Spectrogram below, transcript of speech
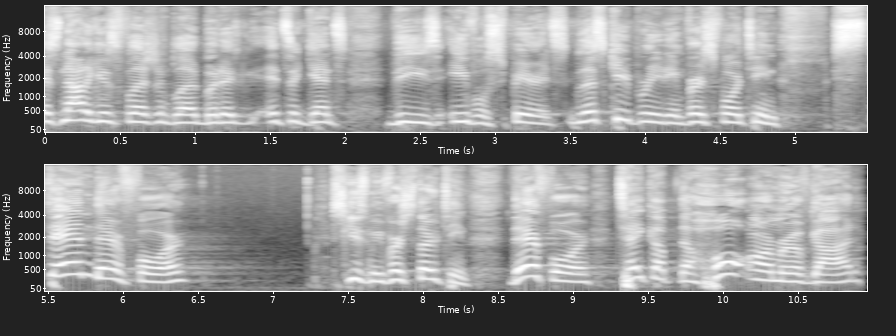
it's not against flesh and blood, but it, it's against these evil spirits. Let's keep reading. Verse 14. Stand therefore excuse me, verse 13. Therefore, take up the whole armor of God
